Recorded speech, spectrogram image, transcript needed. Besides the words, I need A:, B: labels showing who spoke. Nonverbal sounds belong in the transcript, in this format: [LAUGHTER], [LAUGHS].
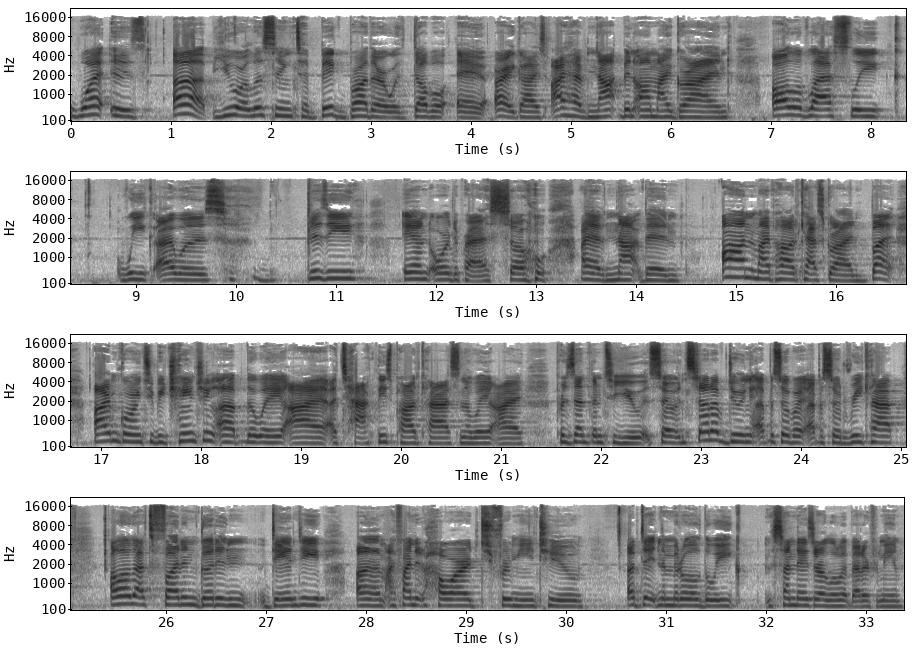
A: What is up? You are listening to Big Brother with Double A. All right, guys, I have not been on my grind all of last week. Week I was busy and or depressed, so [LAUGHS] I have not been on my podcast grind, but I'm going to be changing up the way I attack these podcasts and the way I present them to you. So instead of doing episode by episode recap, although that's fun and good and dandy, um, I find it hard for me to update in the middle of the week. Sundays are a little bit better for me,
